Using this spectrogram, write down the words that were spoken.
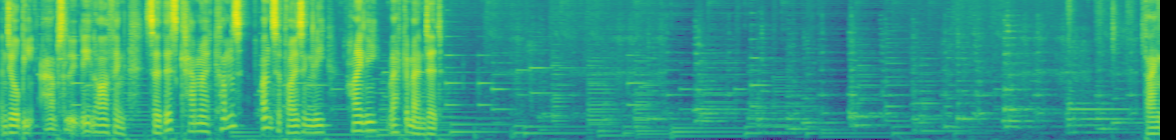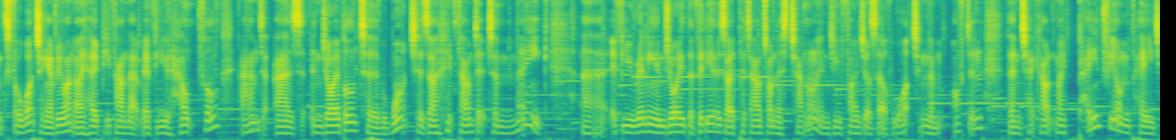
and you'll be absolutely laughing, so this camera comes, unsurprisingly, highly recommended. Thanks for watching everyone, I hope you found that review helpful and as enjoyable to watch as I found it to make. Uh, if you really enjoy the videos I put out on this channel and you find yourself watching them often, then check out my Patreon page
